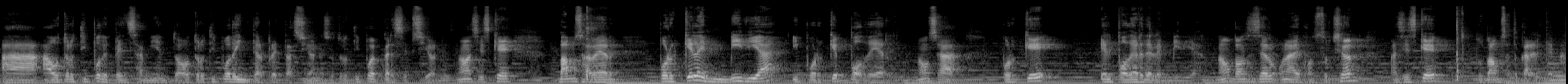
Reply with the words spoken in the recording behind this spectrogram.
a, otro tipo de pensamiento, a otro tipo de interpretaciones, otro tipo de percepciones, ¿no? Así es que vamos a ver por qué la envidia y por qué poder, ¿no? O sea, por qué el poder de la envidia, ¿no? Vamos a hacer una deconstrucción, así es que pues vamos a tocar el tema.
